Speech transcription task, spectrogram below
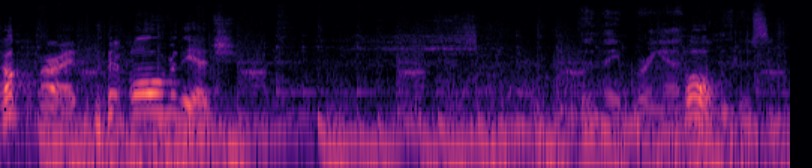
Oh, alright. Over the edge. Then they bring out Oh. Ludus and and all their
